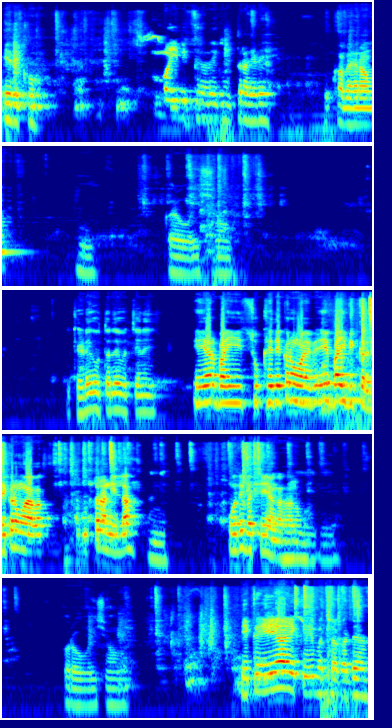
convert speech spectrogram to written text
ਇਹ ਦੇਖੋ। ਬਾਈ ਵਿਕਰ ਦੇ ਕਬੂਤਰ ਆ ਜਿਹੜੇ। ਸੁੱਖਾ ਬਹਿਰਾਮ। ਕਰੋ ਬਈ ਸ਼ੌਂਕ। ਕਿਹੜੇ ਕਬੂਤਰ ਦੇ ਬੱਚੇ ਨੇ ਜੀ? ਇਹ ਯਾਰ ਬਾਈ ਸੁੱਖੇ ਦੇ ਘਰੋਂ ਆਏ ਵੇ- ਇਹ ਬਾਈ ਵਿਕਰ ਦੇ ਘਰੋਂ ਆਇਆ ਵਾ ਕਬੂਤਰ ਨੀਲਾ। ਹਾਂਜੀ। ਉਹਦੇ ਬੱਚੇ ਆ ਗਾਹਾਂ ਨੂੰ। ਠੀਕ ਹੈ ਜੀ। ਕਰੋ ਬਈ ਸ਼ੌਂਕ। ਇੱਕ ਇਹ ਆ ਇੱਕ ਇਹ ਬੱਚਾ ਕੱਢਿਆ।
